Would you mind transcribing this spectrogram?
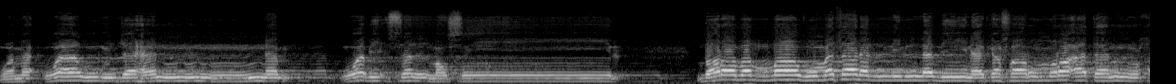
وَمَأْوَاهُمْ جَهَنَّمُ ۖ وَبِئْسَ الْمَصِيرُ. ضَرَبَ اللَّهُ مَثَلًا لِّلَّذِينَ كَفَرُوا امْرَأَتَ نُوحٍ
